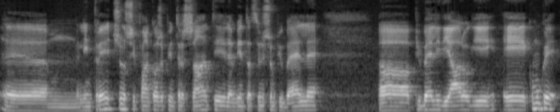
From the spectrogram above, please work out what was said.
ehm, l'intreccio, si fanno cose più interessanti, le ambientazioni sono più belle, uh, più belli i dialoghi e comunque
